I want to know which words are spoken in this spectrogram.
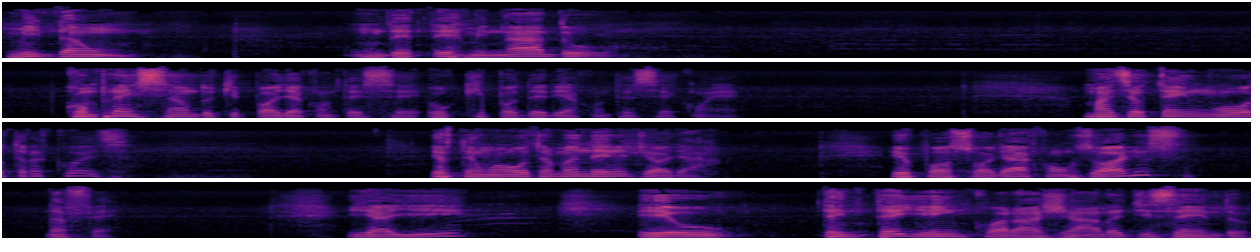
me dão um determinado compreensão do que pode acontecer, ou que poderia acontecer com ele. Mas eu tenho uma outra coisa. Eu tenho uma outra maneira de olhar. Eu posso olhar com os olhos da fé. E aí eu tentei encorajá-la dizendo:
